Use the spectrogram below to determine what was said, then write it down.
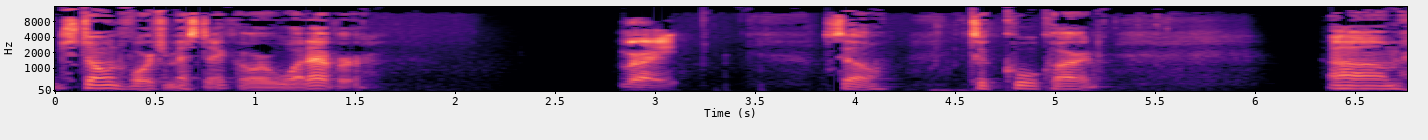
Stoneforge Mystic or whatever. Right. So it's a cool card. Um,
